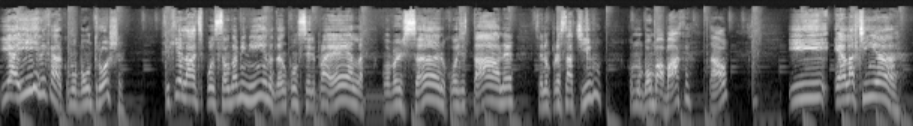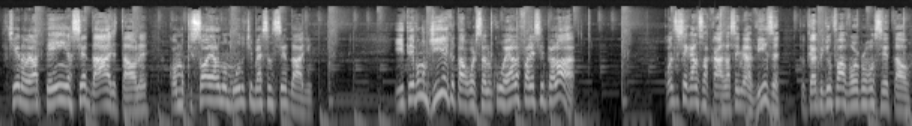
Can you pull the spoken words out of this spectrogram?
E aí, né, cara, como bom trouxa, fiquei lá à disposição da menina, dando conselho para ela, conversando, coisa e tal, né? Sendo prestativo, como um bom babaca, tal. E ela tinha tinha não, ela tem ansiedade e tal, né? Como que só ela no mundo tivesse ansiedade. E teve um dia que eu tava conversando com ela, falei assim pra ela, ó, quando você chegar na sua casa, você me avisa que eu quero pedir um favor para você e tal.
